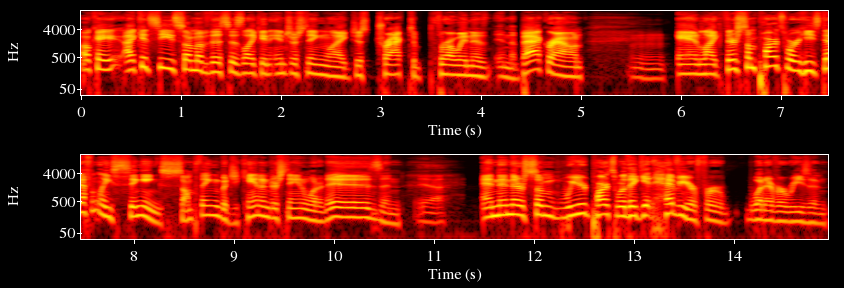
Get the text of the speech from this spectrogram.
okay, I could see some of this as like an interesting like just track to throw in a, in the background. Mm-hmm. And like there's some parts where he's definitely singing something but you can't understand what it is and Yeah. And then there's some weird parts where they get heavier for whatever reason.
